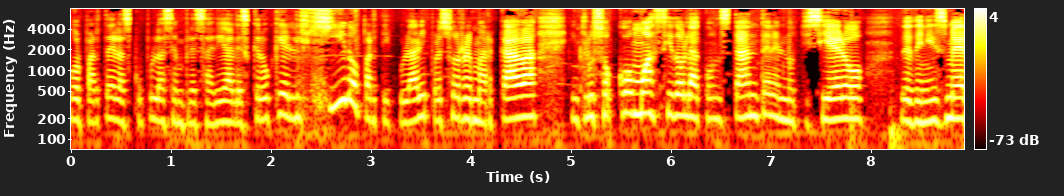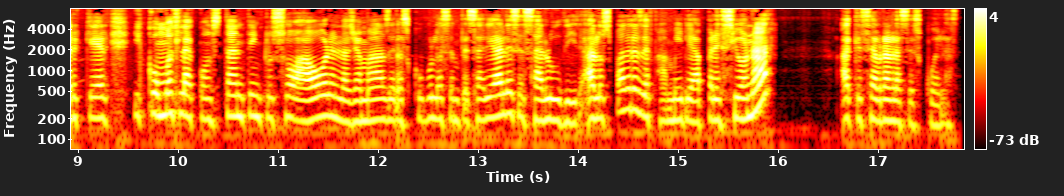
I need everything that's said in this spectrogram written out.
por parte de las cúpulas empresariales. Creo que el giro particular, y por eso remarcaba incluso cómo ha sido la constante en el noticiero de Denise Merker y cómo es la constante incluso ahora en las llamadas de las cúpulas empresariales, es aludir a los padres de familia, a presionar a que se abran las escuelas.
